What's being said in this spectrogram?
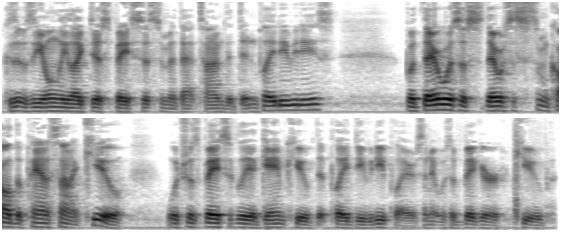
because it was the only like disc based system at that time that didn't play DVDs. But there was a there was a system called the Panasonic Q, which was basically a GameCube that played DVD players, and it was a bigger cube.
